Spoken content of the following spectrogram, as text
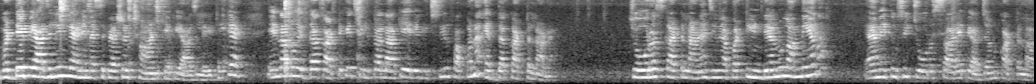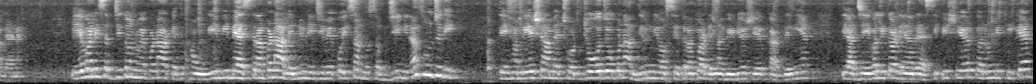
ਵੱਡੇ ਪਿਆਜ਼ ਨਹੀਂ ਲੈਣੇ, ਮੈਂ ਸਪੈਸ਼ਲ ਛਾਂਟ ਕੇ ਪਿਆਜ਼ ਲਏ, ਠੀਕ ਹੈ? ਇਹਨਾਂ ਨੂੰ ਇਦਾਂ ਕੱਟ ਕੇ ਛਿਲਕਾ ਲਾ ਕੇ ਇਹਦੇ ਵਿੱਚ ਸਿਰਫ ਆਪਾਂ ਨਾ ਇਦਾਂ ਕੱਟ ਲਾਣਾ। ਚੋਰਸ ਕੱਟ ਲਾਣਾ, ਜਿਵੇਂ ਆਪਾਂ ਟਿੰਡਿਆਂ ਨੂੰ ਲਾਉਂਦੇ ਆ ਨਾ ਐਵੇਂ ਤੁਸੀਂ ਚੌਰਸ ਸਾਰੇ ਪਿਆਜ਼ਾਂ ਨੂੰ ਕੱਟ ਲਾ ਲੈਣਾ। ਇਹ ਵਾਲੀ ਸਬਜ਼ੀ ਤੁਹਾਨੂੰ ਮੈਂ ਬਣਾ ਕੇ ਦਿਖਾਉਂਗੀ ਵੀ ਮੈਂ ਇਸ ਤਰ੍ਹਾਂ ਬਣਾ ਲੈਂਦੀ ਹੁੰਦੀ ਜਿਵੇਂ ਕੋਈ ਸਾਨੂੰ ਸਬਜ਼ੀ ਨਹੀਂ ਨਾ ਸੂਝਦੀ। ਤੇ ਹਮੇਸ਼ਾ ਮੈਂ ਛੋ, ਜੋ ਜੋ ਬਣਾਉਂਦੀ ਹੁੰਦੀ ਉਸੇ ਤਰ੍ਹਾਂ ਤੁਹਾਡੇ ਨਾਲ ਵੀਡੀਓ ਸ਼ੇਅਰ ਕਰ ਦਿੰਦੀ ਆ ਤੇ ਅੱਜ ਇਹ ਵਾਲੀ ਤੁਹਾਡੇ ਨਾਲ ਰੈਸਿਪੀ ਸ਼ੇਅਰ ਕਰੂੰਗੀ, ਠੀਕ ਹੈ?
